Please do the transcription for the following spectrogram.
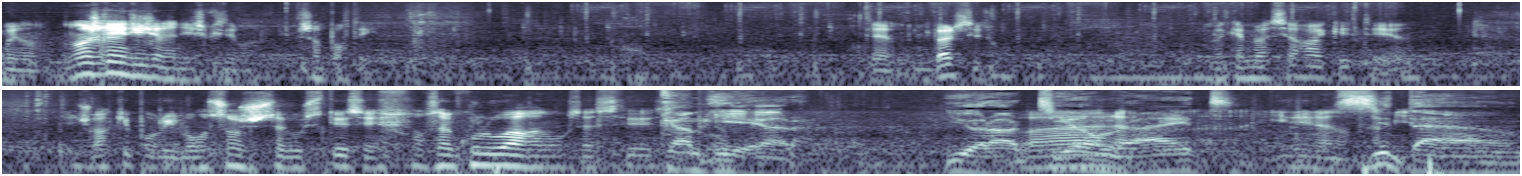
Oui, non, non j'ai rien dit, j'ai rien dit, excusez-moi. Je suis emporté. Tiens, une balle, c'est tout. On quand même assez raquetté. Hein. Je raqué pour lui. Bon, ça, je savais où c'était, c'est dans un couloir, hein, donc ça c'est. Come here. You're Artyom, Voilà. right? Il est là. dans Sit down.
